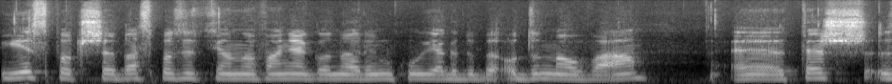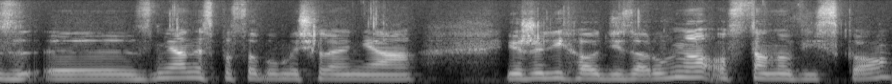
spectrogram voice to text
jest potrzeba spozycjonowania go na rynku jak gdyby od nowa, e, też z, y, zmiany sposobu myślenia, jeżeli chodzi zarówno o stanowisko,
